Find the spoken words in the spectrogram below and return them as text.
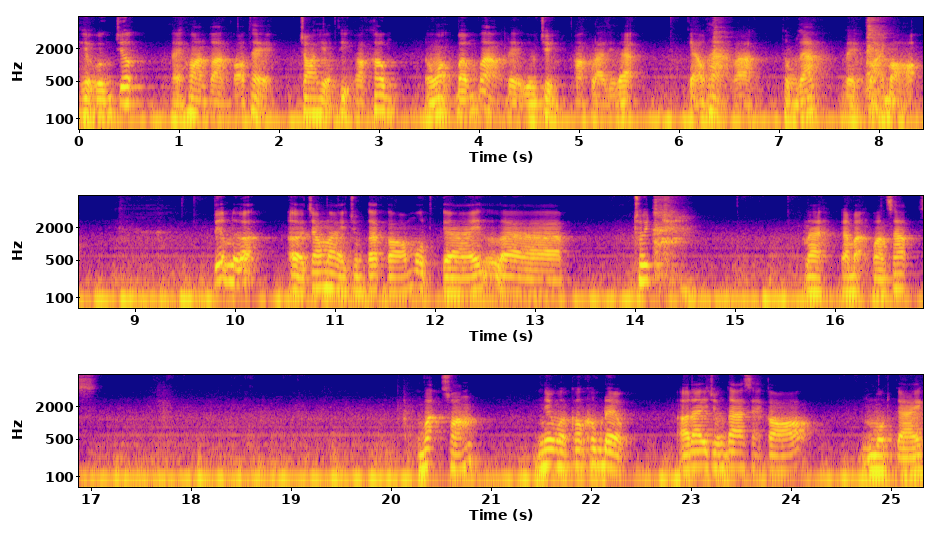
hiệu ứng trước, đấy, hoàn toàn có thể cho hiển thị hoặc không, đúng không? Bấm vào để điều chỉnh hoặc là gì đó, kéo thả vào thùng rác để loại bỏ. Tiếp nữa, ở trong này chúng ta có một cái là switch này, các bạn quan sát. Vặn xoắn, nhưng mà không không đều. Ở đây chúng ta sẽ có một cái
